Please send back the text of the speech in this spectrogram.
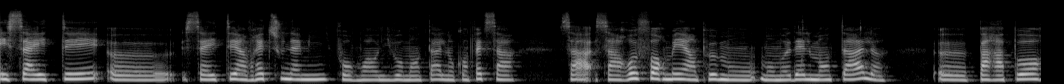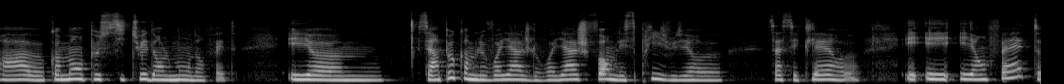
Et ça a, été, euh, ça a été un vrai tsunami pour moi au niveau mental. Donc en fait, ça, ça, ça a reformé un peu mon, mon modèle mental euh, par rapport à euh, comment on peut se situer dans le monde en fait. Et c'est un peu comme le voyage. Le voyage forme l'esprit, je veux dire, ça c'est clair. Et, et, et, en fait,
